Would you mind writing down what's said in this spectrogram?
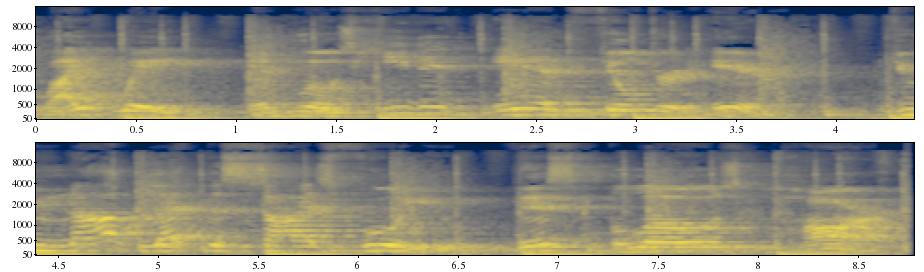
lightweight, and blows heated and filtered air. Do not let the size fool you. This blows hard.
